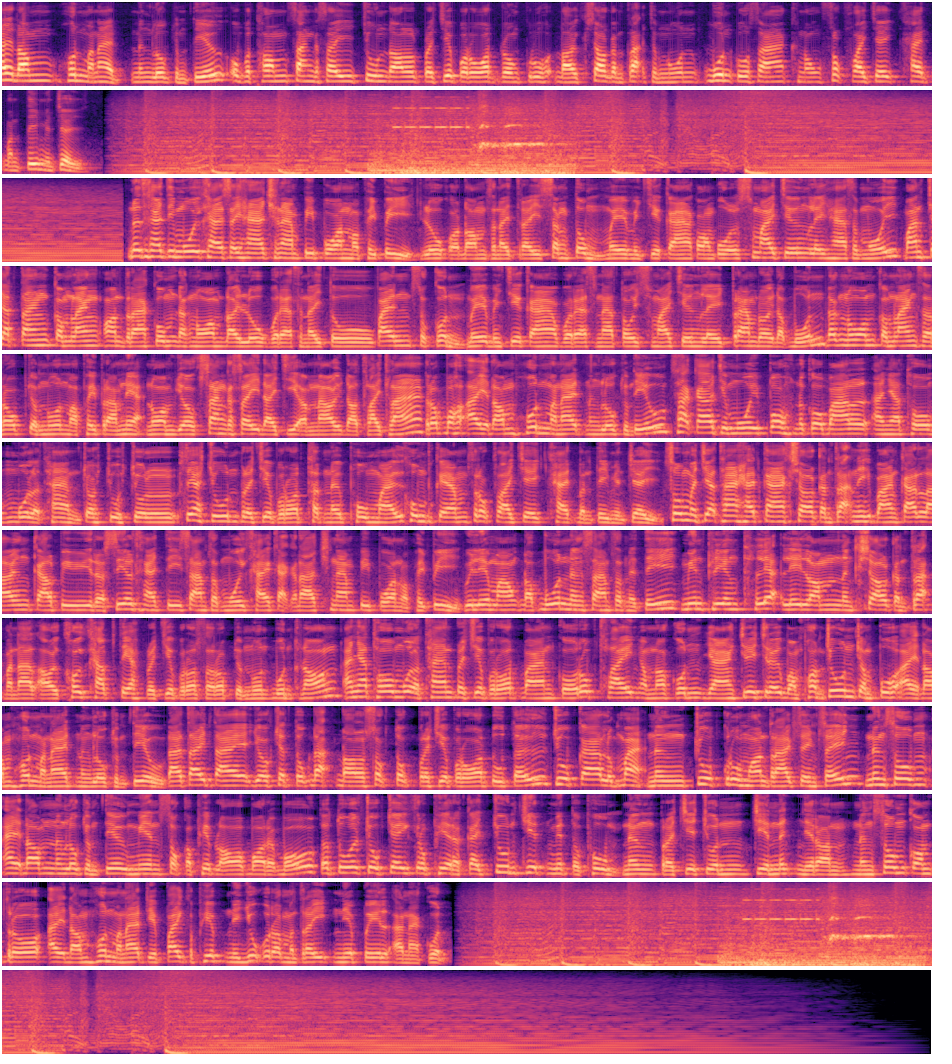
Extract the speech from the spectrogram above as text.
អេដាមហ៊ុនម៉ាណែតនិងលោកជំទាវឧបត្ថម្ភសង្កសីជូនដល់ប្រជាពលរដ្ឋរងគ្រោះដោយខ្យល់កន្ត្រាក់ចំនួន4គ្រួសារក្នុងស្រុកស្វាយជ័យខេត្តបន្ទាយមានជ័យ នៅថ្ងៃទី1ខែសីហាឆ្នាំ2022លោកឧត្តមសេនីយ៍ត្រីសឹងទុំមេបញ្ជាការកងពលស្មៅជើងលេខ51បានចាត់តាំងកម្លាំងអន្តរាគមដឹកនាំដោយលោកវរៈសេនីយ៍តូប៉ែនសុគន្ធមេបញ្ជាការវរៈសេនាតូចស្មៅជើងលេខ514ដឹកនាំកម្លាំងសរុបចំនួន25នាក់នាំយកសង្កសីដែលជាអំណោយដ៏ថ្លៃថ្លារបស់ឯកឧត្តមហ៊ុនម៉ាណែតនិងលោកជំទាវសហការជាមួយប៉ុស្តិ៍នគរបាលអាជ្ញាធរមូលដ្ឋានចោះជួសជុលផ្ទះជូនប្រជាពលរដ្ឋស្ថិតនៅភូមិម៉ៅឃុំផ្គាំស្រុកស្វាយជ័យខេត្តបន្ទាយមានជ័យសូមបញ្ជាក់ថាហេតុការណ៍ខ្យល់កន្ត្រាក់នេះបានកើតឡើងកាលពីរសៀលថ្ងៃទី31ខែកក្កដាឆ្នាំ2022វេលាម៉ោង14:30នាទីមានភ្លៀងធ្លាក់លាយឡំនឹងខ្យល់កន្ត្រាក់បណ្ដាលឲ្យខូចខាតផ្ទះប្រជាពលរដ្ឋសរុបចំនួន4ខ្នងអាជ្ញាធរមូលដ្ឋានប្រជាពលរដ្ឋបានគោរពថ្លែងអំណរគុណយ៉ាងជ្រាលជ្រៅបំផុតជូនចំពោះឯកឧត្តមហ៊ុនម៉ាណែតនិងលោកជំទាវដែលតែងតែយកចិត្តទុកដាក់ដល់សុខទុក្ខប្រជាពលរដ្ឋទូទៅជួបការលំបាកនិងជួបគ្រោះមហន្តរាយផ្សេងផ្សេងនិងសូមឯកឧត្តមនិងលោកជំទាវមានសុខភាពល្អបរិបូរណ៍ទទួលជោគជ័យគ្រប់ភារកិច្ចជូនជាតិមាតុភូមិនិងប្រជាជនជានិច្ចនិរន្តរ៍និងសូមគាំទ្រឯកឧត្តមហ៊ុនម៉ាណែតជាបេក្ខភាពនាយករដ្ឋមន្ត្រីនាពេលអនាគត។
